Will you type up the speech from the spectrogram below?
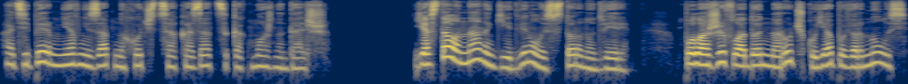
а теперь мне внезапно хочется оказаться как можно дальше. Я встала на ноги и двинулась в сторону двери. Положив ладонь на ручку, я повернулась,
